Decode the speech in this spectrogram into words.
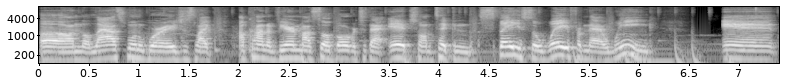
uh, on the last one where it's just like I'm kind of veering myself over to that edge. So I'm taking space away from that wing and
